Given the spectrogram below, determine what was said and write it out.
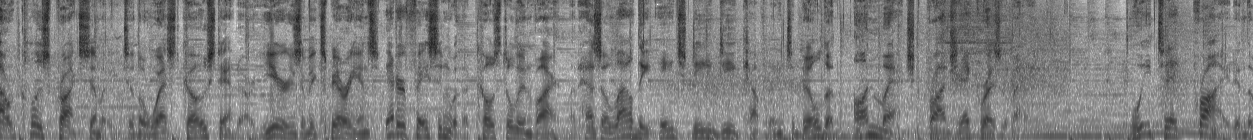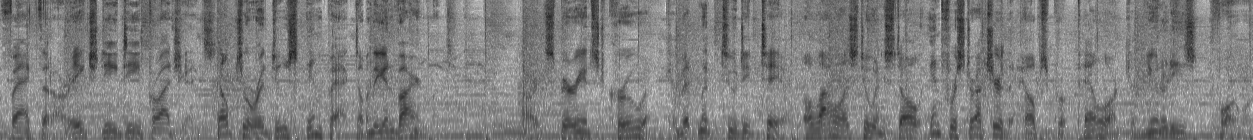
Our close proximity to the West Coast and our years of experience interfacing with a coastal environment has allowed the HDD company to build an unmatched project resume. We take pride in the fact that our HDD projects help to reduce impact on the environment. Our experienced crew and commitment to detail allow us to install infrastructure that helps propel our communities forward.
